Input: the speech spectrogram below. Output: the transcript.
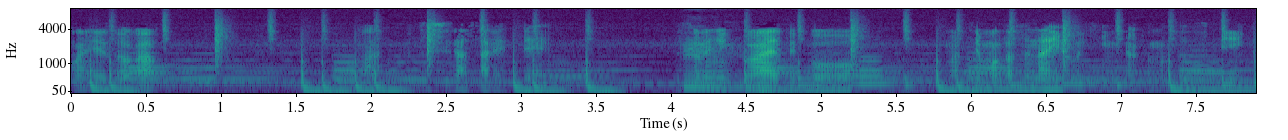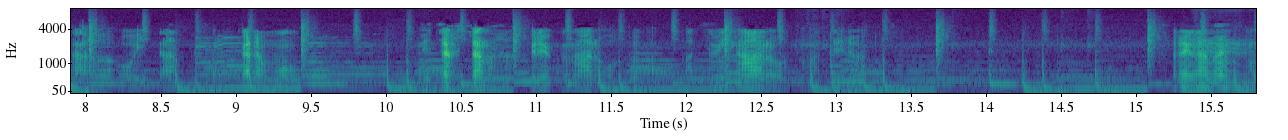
まあ、映像が、まあ、映し出されて、それに加えてこう、まあ、手も出せないような金額のスピーカーが置いてあって、そこからもう、めちゃくちゃな迫力のある音が、厚みのある音が出るわけです。それがなんか、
